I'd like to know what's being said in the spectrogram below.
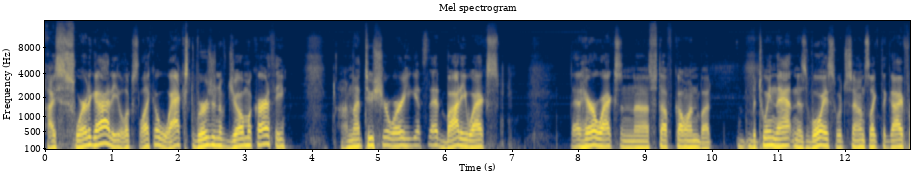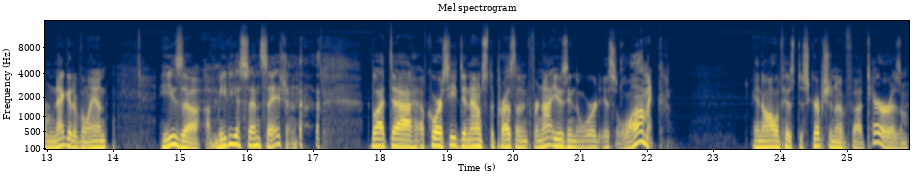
I swear to God, he looks like a waxed version of Joe McCarthy. I'm not too sure where he gets that body wax, that hair wax and uh, stuff going, but between that and his voice, which sounds like the guy from Negativland, he's a, a media sensation. but uh, of course, he denounced the president for not using the word Islamic in all of his description of uh, terrorism.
